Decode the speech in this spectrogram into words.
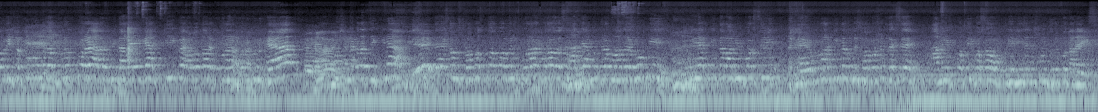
তোমাদের করে আর উনি দাঁড়াই গেল কি হব তার কোনার পরে কোন খেয়াল কথা ঠিক এখন সমস্ত হয়েছে মুক্তি কিতাব আমি পড়ছি ওনার কিতাব উনি সর্বশেষ দেখছে। আমি প্রতি বছর উনি নিজের সময় দূরত্ব দাঁড়াই গেছি।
